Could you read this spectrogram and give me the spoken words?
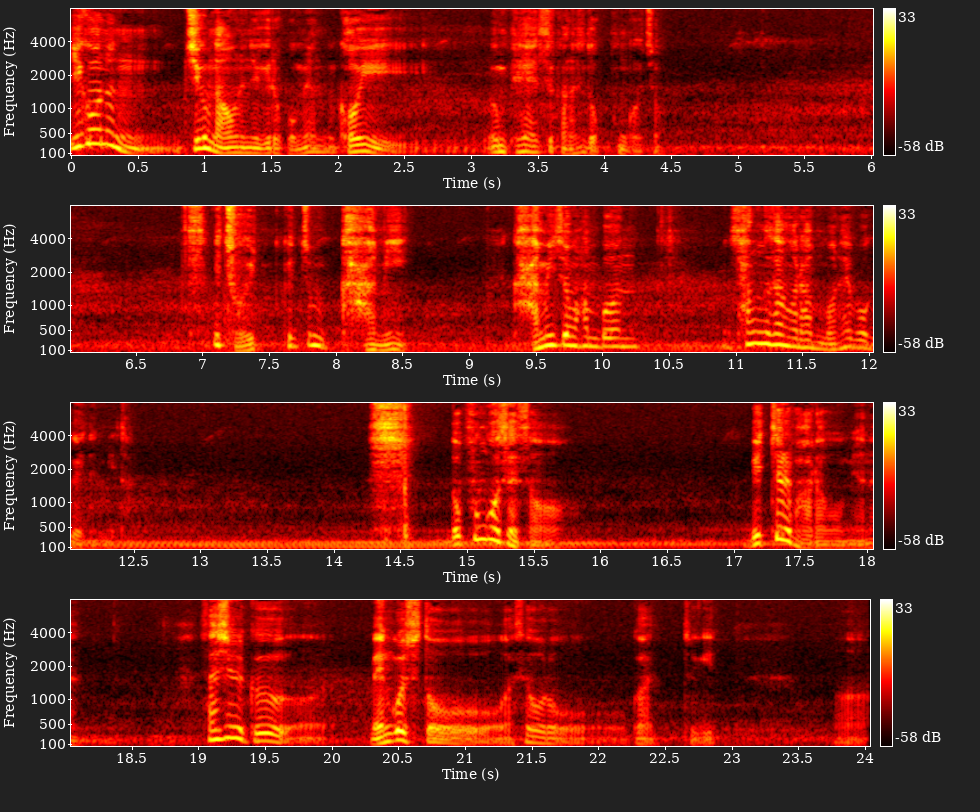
이거는 지금 나오는 얘기를 보면 거의 은폐했을 가능성이 높은 거죠. 이 저희 그좀 감히 감히 좀 한번 상상을 한번 해보게 됩니다. 높은 곳에서 밑을 바라보면은 사실 그 맹골 수도와 세월호가 저기 어,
